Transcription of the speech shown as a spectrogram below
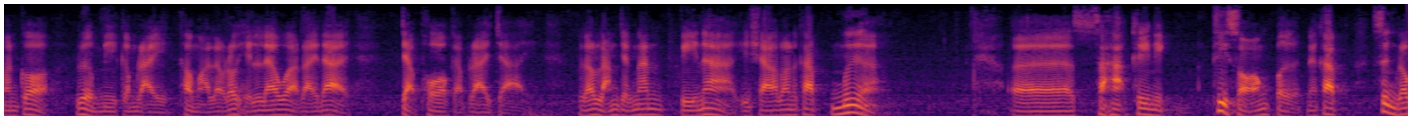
มันก็เริ่มมีกำไรเข้ามาแล้วเราเห็นแล้วว่ารายได้ จะพอกับรายจ่าย แล้วหลังจากนั้นปีหน้าอินชาอัลลอฮ์นะครับ เมื่อสหคลินิกที่สองเปิดนะครับ ซึ่งเรา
